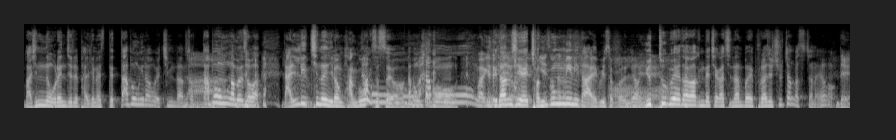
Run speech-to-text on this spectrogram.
맛있는 오렌지를 발견했을 때 따봉이라고 외칩니다 하면서 아. 따봉 하면서 막 난리치는 이런 광고가 있었어요. 따봉 따봉. 막그 당시에 전 국민이. 다 알고 있었거든요. 어. 유튜브에다가 근데 제가 지난번에 브라질 출장 갔었잖아요. 네.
